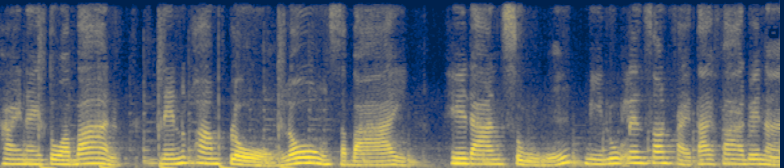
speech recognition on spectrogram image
ภายในตัวบ้าน เน้นความโปร่ง โล่ง สบาย ดานสูง มีลูกเล่นซ่อนไฟใต้ฝ้าด้วยนะ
